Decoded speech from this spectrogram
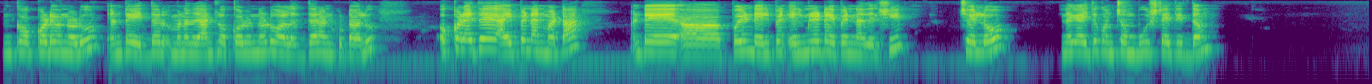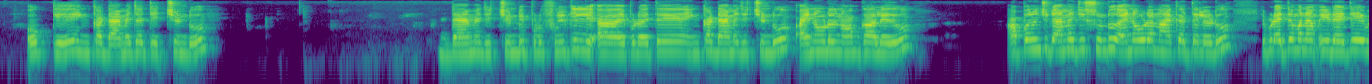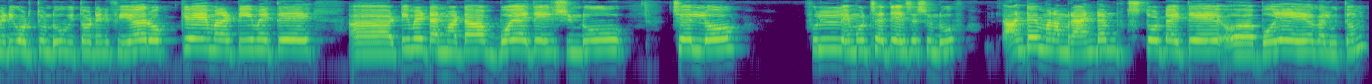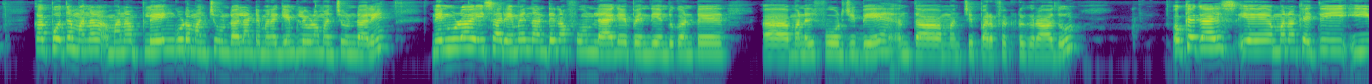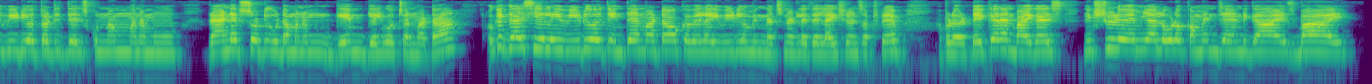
ఇంకా ఒక్కడే ఉన్నాడు. అంటే ఇద్దరు మన దాంట్లో ఒక్కడు ఉన్నాడు వాళ్ళిద్దరు అనుకుంటారు. ఒక్కడైతే అయిపోయింది అనమాట అంటే పోయిండు వెళ్ళిపోయి ఎలిమినేట్ అయిపోయింది నాకు తెలిసి. చలో నాకైతే కొంచెం బూస్ట్ అయితే ఇద్దాం. ఓకే ఇంకా డ్యామేజ్ అయితే ఇచ్చిండు. డ్యామేజ్ ఇచ్చిండు. ఇప్పుడు ఫుల్ కిల్ ఇప్పుడైతే ఇంకా డ్యామేజ్ ఇచ్చిండు. అయినా కూడా నాకు కాలేదు. అప్పటి నుంచి డ్యామేజ్ ఇస్తుండు అయినా కూడా నాకైతే తెలియడు ఇప్పుడైతే మనం ఈడైతే మెడి కొడుతుండు వితౌట్ ఎనీ ఫియర్ ఓకే మన టీం అయితే టీమేట్ అనమాట బోయ్ అయితే వేసిండు చెల్లో ఫుల్ ఎమోట్స్ అయితే వేసేసిండు అంటే మనం ర్యాండమ్స్ తోటి అయితే బోయ వేయగలుగుతాం. కాకపోతే మన మన ప్లేయింగ్ కూడా మంచిగా ఉండాలి. అంటే మన గేమ్ ప్లే కూడా మంచిగా ఉండాలి. నేను కూడా ఈసారి ఏమైందంటే నా ఫోన్ ల్యాగ్ అయిపోయింది. ఎందుకంటే మనది ఫోర్ జీబీ అంత మంచి పర్ఫెక్ట్గా రాదు. ఓకే గైస్ మనకైతే ఈ వీడియో తోటి తెలుసుకున్నాం. మనము ర్యాండమ్స్ తోటి కూడా మనం గేమ్ గెలవచ్చు అనమాట ఓకే గైస్ ఇలా ఈ వీడియో అయితే ఇంతే అనమాట. ఒకవేళ ఈ వీడియో మీకు నచ్చినట్లయితే లైక్ చేయండి సబ్స్క్రైబ్ అప్పుడు take care and bye guys next video ఏం చేయాలో కూడా కమెంట్ చేయండి గాయస్ బాయ్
